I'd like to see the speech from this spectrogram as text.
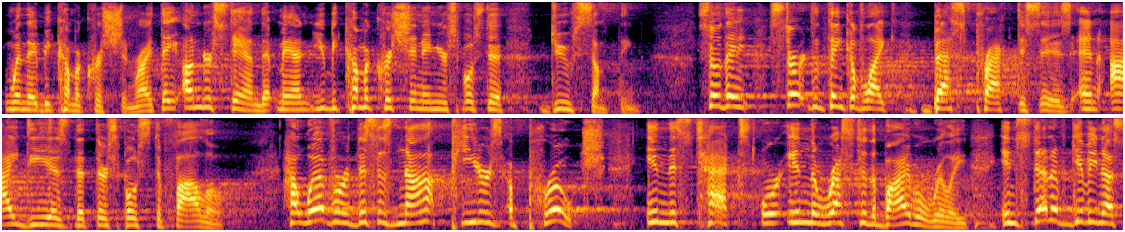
when they become a Christian, right? They understand that, man, you become a Christian and you're supposed to do something. So they start to think of like best practices and ideas that they're supposed to follow. However, this is not Peter's approach in this text or in the rest of the Bible, really. Instead of giving us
